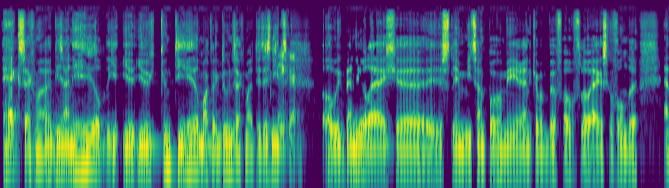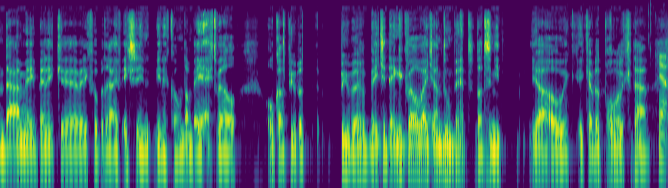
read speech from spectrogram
hacks, zeg maar, die zijn heel. Je, je kunt die heel makkelijk doen, zeg maar. Dit is niet. Zeker. Oh, ik ben heel erg uh, slim iets aan het programmeren en ik heb een buffer overflow ergens gevonden. En daarmee ben ik, uh, weet ik veel, bedrijf X binnengekomen. Dan ben je echt wel, ook als puber, puber, een beetje denk ik wel wat je aan het doen bent. Dat is niet, ja, oh, ik, ik heb dat per ongeluk gedaan. Ja.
